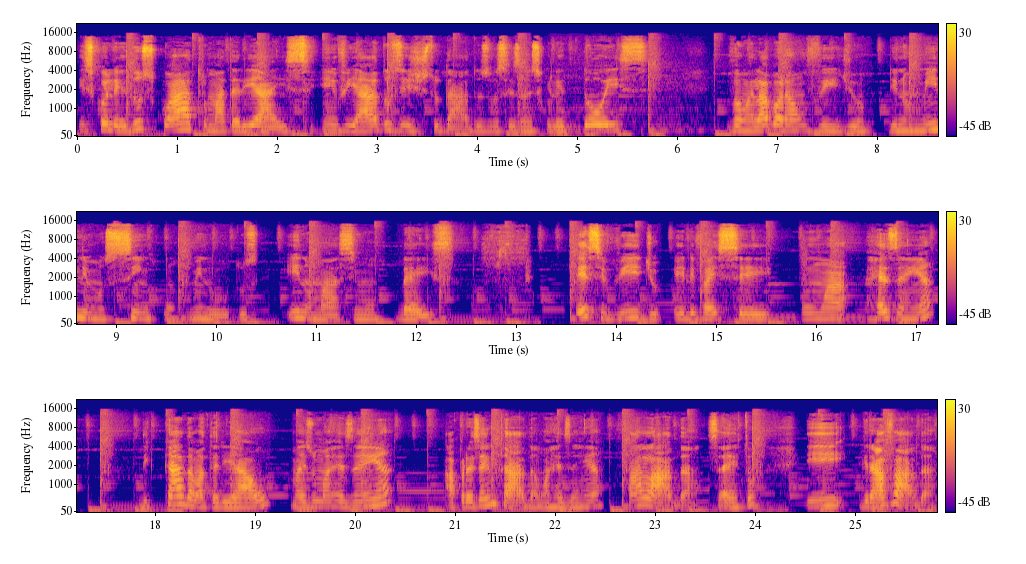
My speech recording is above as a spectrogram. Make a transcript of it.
escolher dos quatro materiais enviados e estudados, vocês vão escolher dois, vão elaborar um vídeo de no mínimo 5 minutos e no máximo 10. Esse vídeo ele vai ser uma resenha de cada material, mas uma resenha apresentada, uma resenha falada, certo? E gravada.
